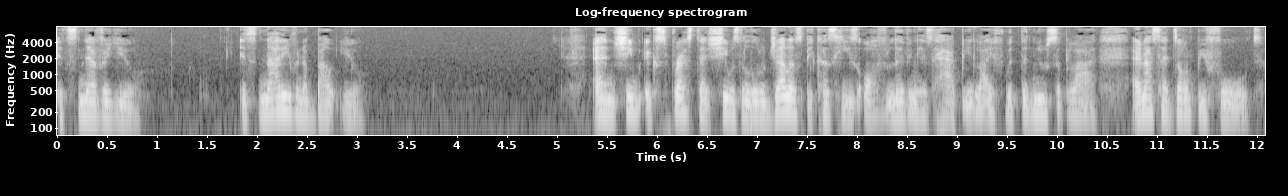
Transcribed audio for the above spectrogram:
it's never you, it's not even about you. And she expressed that she was a little jealous because he's off living his happy life with the new supply. And I said, Don't be fooled.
